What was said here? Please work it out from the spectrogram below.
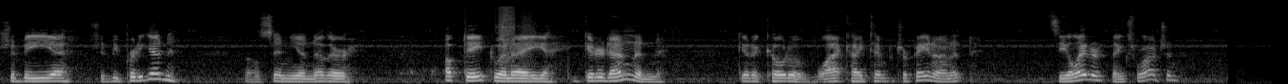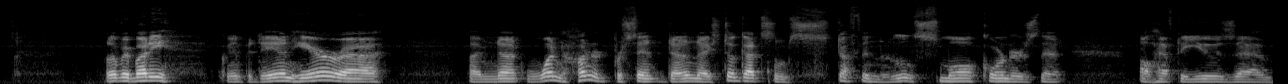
should be uh, should be pretty good I'll send you another update when I get her done and get a coat of black high temperature paint on it. See you later. Thanks for watching. Hello everybody. Grandpa Dan here. Uh, I'm not 100% done. I still got some stuff in the little small corners that I'll have to use um,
